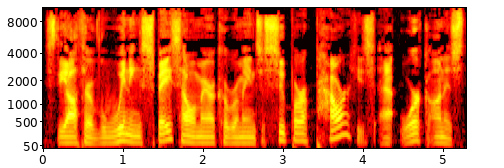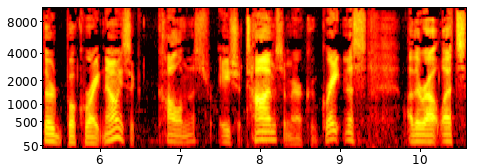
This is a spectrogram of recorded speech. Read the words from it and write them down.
He's the author of Winning Space, How America Remains a Superpower. He's at work on his third book right now. He's a columnist for Asia Times, America Greatness, other outlets.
